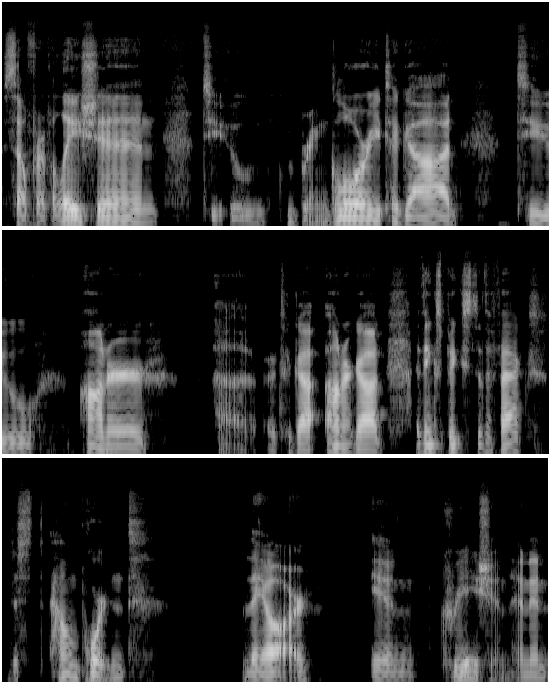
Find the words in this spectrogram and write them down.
self revelation, to bring glory to God, to honor uh, to God, honor God, I think speaks to the fact just how important they are in creation and in,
